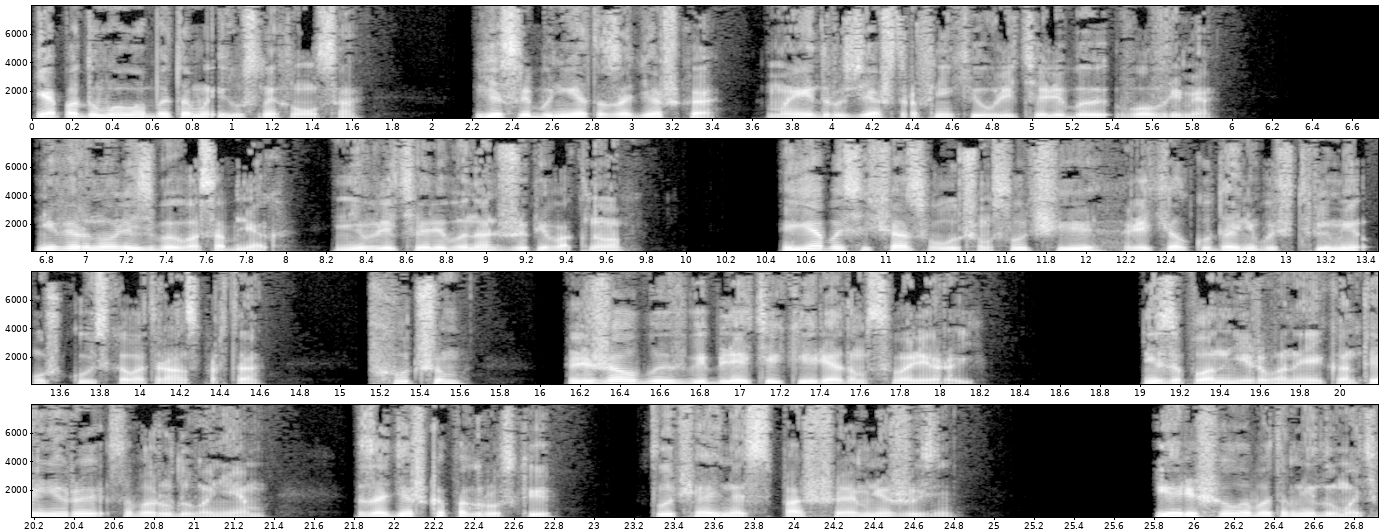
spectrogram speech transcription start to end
Я подумал об этом и усмехнулся. Если бы не эта задержка, мои друзья-штрафники улетели бы вовремя. Не вернулись бы в особняк, не влетели бы на джипе в окно. Я бы сейчас, в лучшем случае, летел куда-нибудь в трюме ушкуйского транспорта. В худшем — лежал бы в библиотеке рядом с Валерой. Незапланированные контейнеры с оборудованием, задержка погрузки, случайность, спасшая мне жизнь. Я решил об этом не думать,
